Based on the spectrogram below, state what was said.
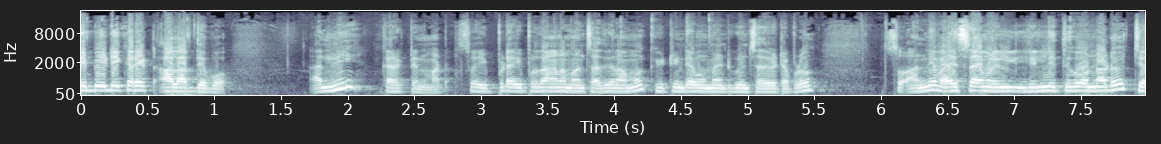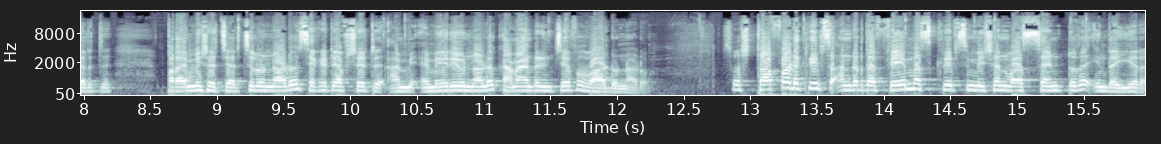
A B D correct all of the above అన్నీ కరెక్ట్ అనమాట సో ఇప్పుడే ఇప్పుడు దాకా మనం చదివినాము క్విట్ ఇండియా మూమెంట్ గురించి చదివేటప్పుడు. సో అన్ని వైస్రాయ్ లిల్నిత్గా ఉన్నాడు చర్చ్ ప్రైమ్ మినిస్టర్ చర్చిలు ఉన్నాడు సెక్రటరీ ఆఫ్ స్టేట్ అమేరీ ఉన్నాడు కమాండర్ ఇన్ చీఫ్ వార్డ్ ఉన్నాడు. So Stafford Cripps under the famous Cripps mission was sent to the in the year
